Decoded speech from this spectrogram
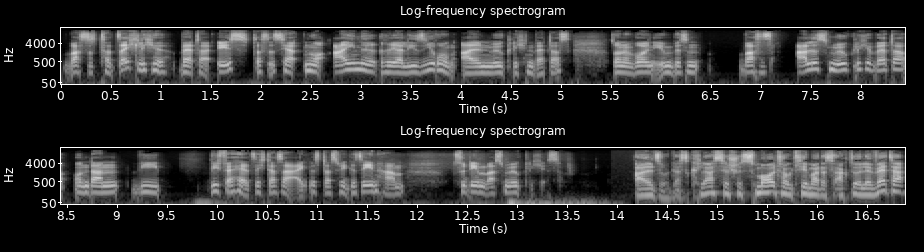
was das tatsächliche Wetter ist, das ist ja nur eine Realisierung allen möglichen Wetters, sondern wir wollen eben wissen, was ist alles mögliche Wetter und dann, wie, wie verhält sich das Ereignis, das wir gesehen haben, zu dem, was möglich ist. Also, das klassische Smalltalk-Thema, das aktuelle Wetter,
